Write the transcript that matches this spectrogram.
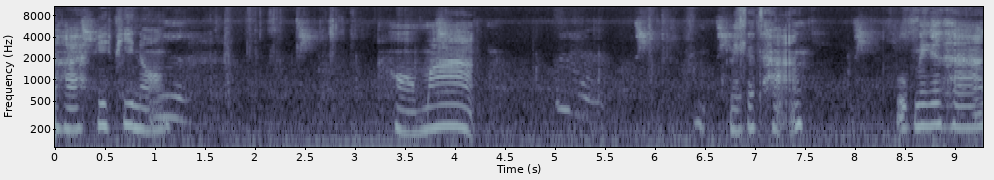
นะคะ พี่พี่น้อง หอมมาก ในกระถางปลูกในกระถาง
